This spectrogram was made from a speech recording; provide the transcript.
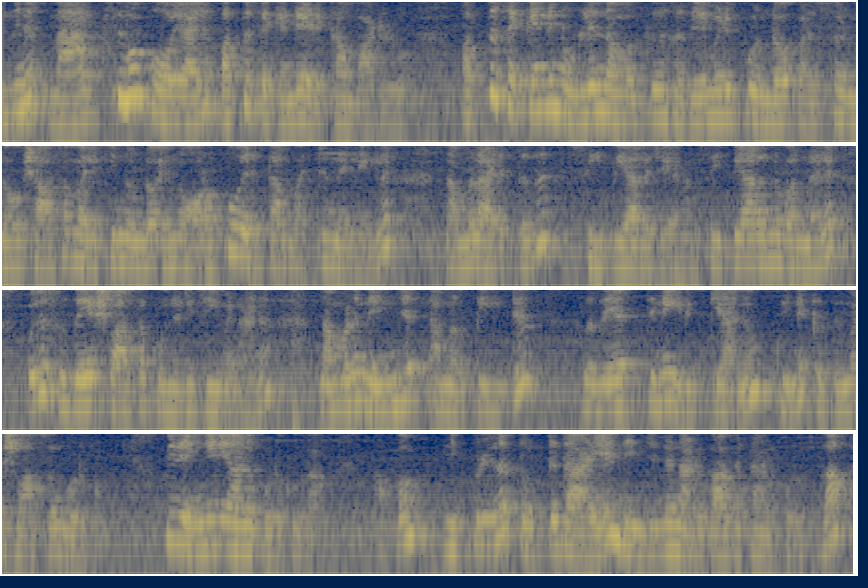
ഇതിന് മാക്സിമം പോയാൽ പത്ത് സെക്കൻഡേ എടുക്കാൻ പാടുള്ളൂ. പത്ത് സെക്കൻഡിനുള്ളിൽ നമുക്ക് ഹൃദയമിടിപ്പുണ്ടോ പൾസ് ഉണ്ടോ ശ്വാസം വലിക്കുന്നുണ്ടോ എന്ന് ഉറപ്പ് വരുത്താൻ പറ്റുന്നില്ലെങ്കിൽ നമ്മൾ അടുത്തത് സി പി ആർ ചെയ്യണം. സി പി ആർ എന്ന് പറഞ്ഞാൽ ഒരു ഹൃദയശ്വാസ പുനരുജ്ജീവനാണ്. നമ്മൾ നെഞ്ച് അമർത്തിയിട്ട് ഹൃദയത്തിനെ ഇടിക്കാനും പിന്നെ കൃത്രിമ ശ്വാസവും കൊടുക്കും. അപ്പോൾ ഇതെങ്ങനെയാണ് കൊടുക്കുക? അപ്പം നിപ്പിളിന് തൊട്ട് താഴെ നെഞ്ചിന്റെ നടുഭാഗത്താണ് കൊടുക്കുക.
